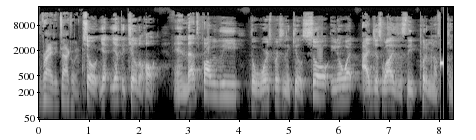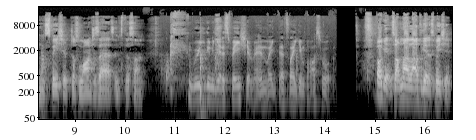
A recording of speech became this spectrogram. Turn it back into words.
Right, exactly. So you, you have to kill the Hulk, and that's probably the worst person to kill. So you know what? I just while he's asleep, put him in a fucking spaceship, just launch his ass into the sun. Where are you gonna get a spaceship, man? Like that's like impossible. Okay, so I'm not allowed to get a spaceship.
